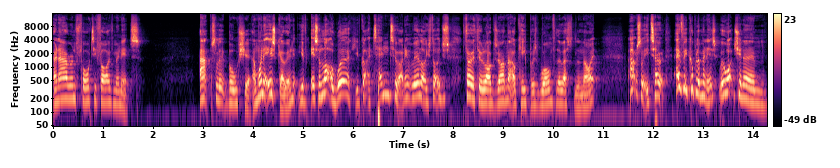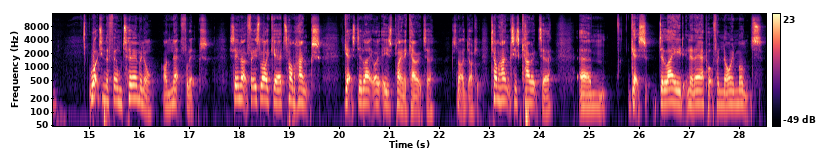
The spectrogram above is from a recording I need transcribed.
An hour and 45 minutes. Absolute bullshit. And when it is going, it's a lot of work. You've got to tend to it. I didn't realise. Thought I'd just throw few logs on. That'll keep us warm for the rest of the night. Absolutely terrible. Every couple of minutes, we're watching um, watching the film Terminal on Netflix. Seeing that? It's like uh, Tom Hanks gets delayed. He's playing a character. It's not a docu. Tom Hanks's character um, gets delayed in an airport for nine months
